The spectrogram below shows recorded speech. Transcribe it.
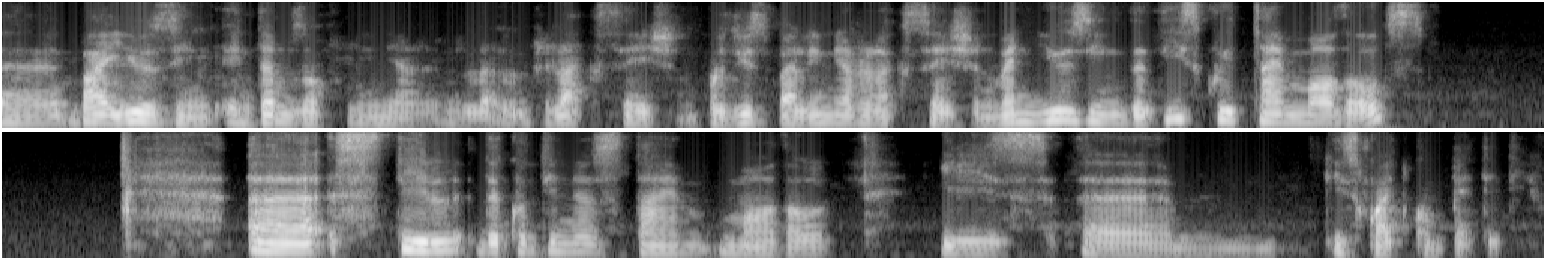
uh, by using, in terms of linear relaxation, produced by linear relaxation, when using the discrete time models, uh, still the continuous time model is um, is quite competitive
